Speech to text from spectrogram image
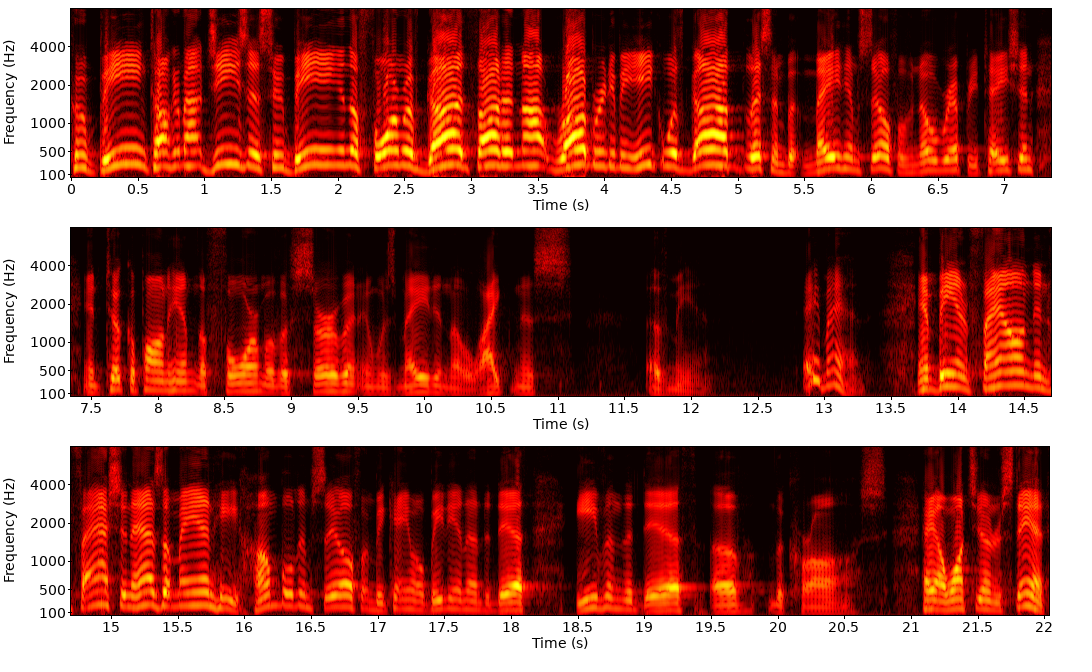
Who being, talking about Jesus, who being in the form of God, thought it not robbery to be equal with God, listen, but made himself of no reputation, and took upon him the form of a servant, and was made in the likeness of men. Amen. And being found in fashion as a man, he humbled himself and became obedient unto death, even the death of the cross. Hey, I want you to understand,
